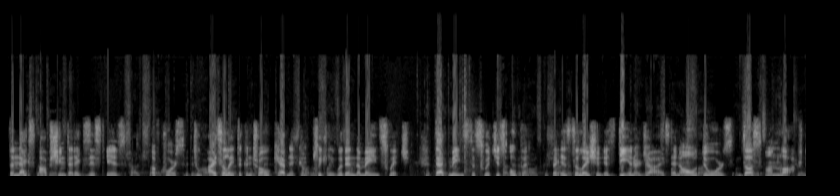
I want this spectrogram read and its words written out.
the next option that exists is, of course, to isolate the control cabinet completely within the main switch. That means the switch is open, the installation is de-energized, and all doors thus unlocked.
